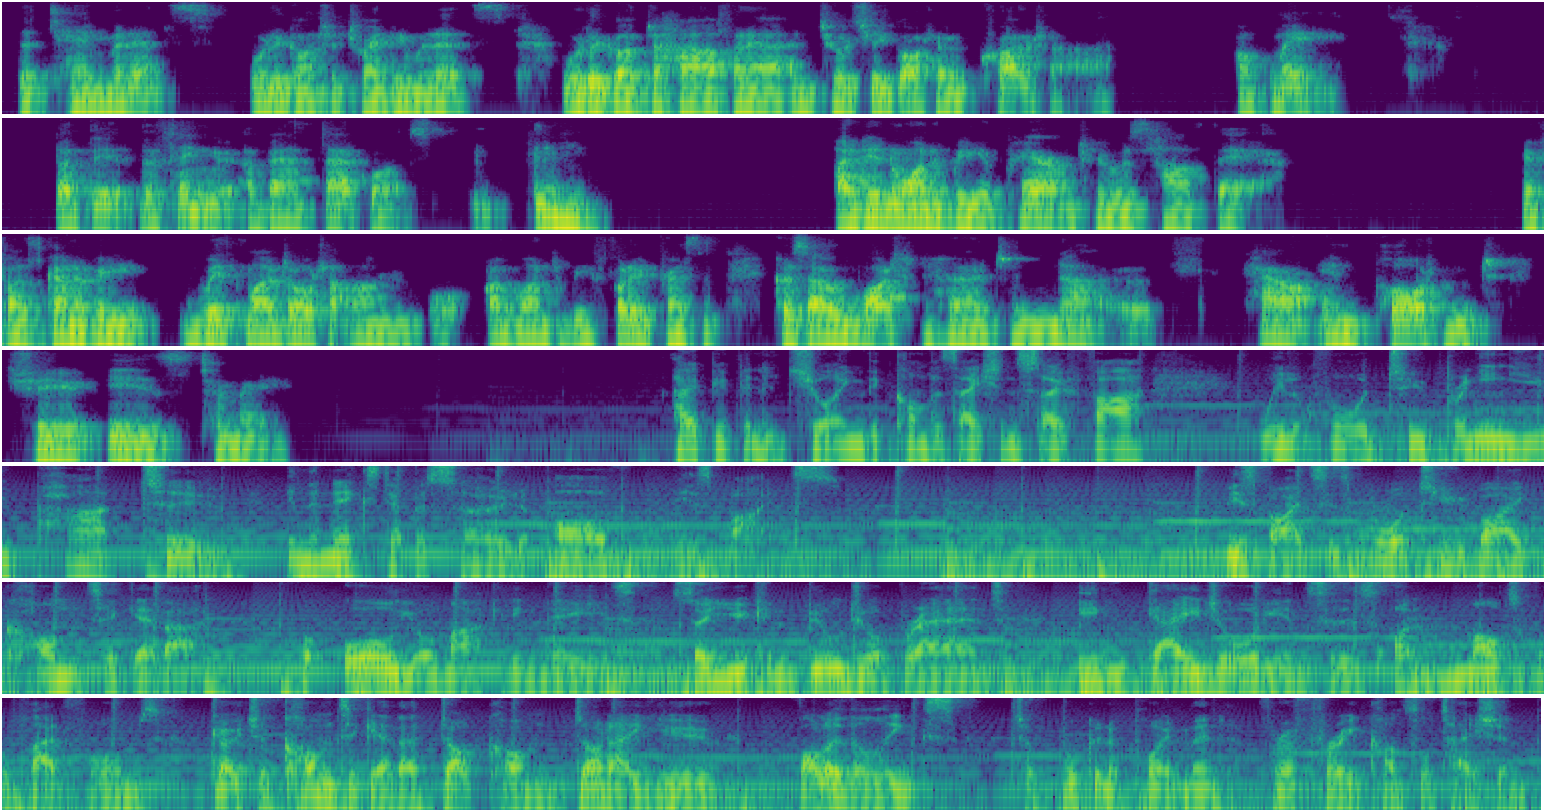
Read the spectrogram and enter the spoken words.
the 10 minutes would have gone to 20 minutes, would have got to half an hour until she got her quota of me. But the, the thing about that was, I didn't want to be a parent who was half there. If I was going to be with my daughter, I, I wanted to be fully present because I wanted her to know how important she is to me. Hope you've been enjoying the conversation so far. We look forward to bringing you part two in the next episode of Biz Bites. BizBytes is brought to you by Com Together for all your marketing needs so you can build your brand, engage audiences on multiple platforms. Go to comtogether.com.au, follow the links to book an appointment for a free consultation.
